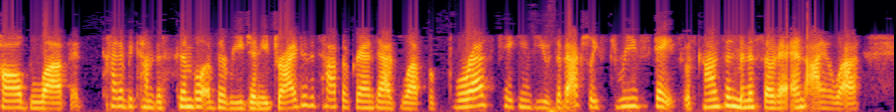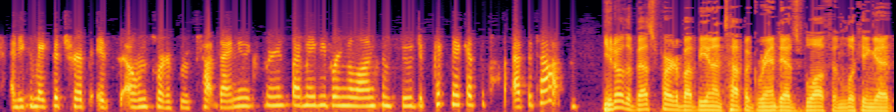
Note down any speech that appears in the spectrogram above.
tall bluff. It's kind of become the symbol of the region. You drive to the top of Grandad Bluff for breathtaking views of actually three states Wisconsin, Minnesota, and Iowa and you can make the trip its own sort of rooftop dining experience by maybe bringing along some food to picnic at the at the top. You know the best part about being on top of Grandad's Bluff and looking at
